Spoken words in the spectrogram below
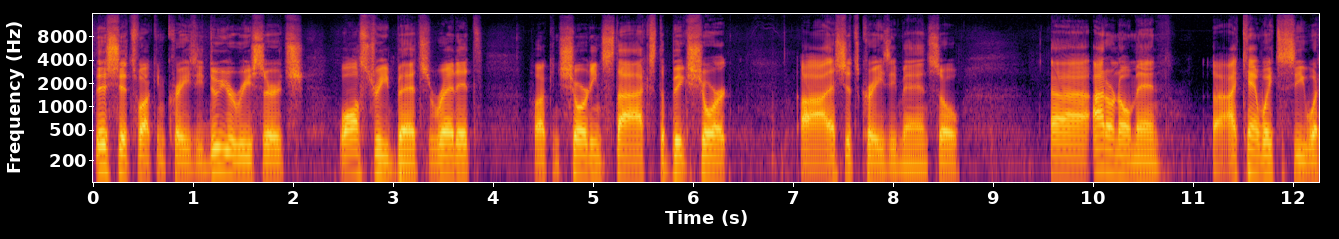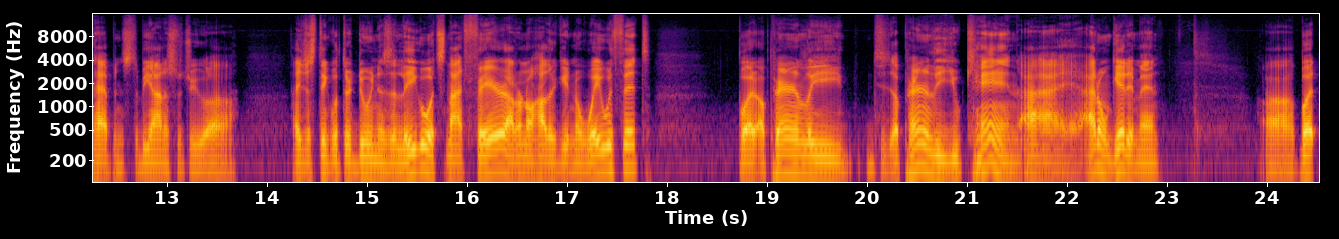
this shit's fucking crazy. Do your research. Wall Street bets, Reddit, fucking shorting stocks, the big short. Uh, that shit's crazy, man. So, uh, I don't know, man. Uh, I can't wait to see what happens, to be honest with you. Uh, I just think what they're doing is illegal. It's not fair. I don't know how they're getting away with it but apparently apparently you can. I I don't get it, man. Uh, but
